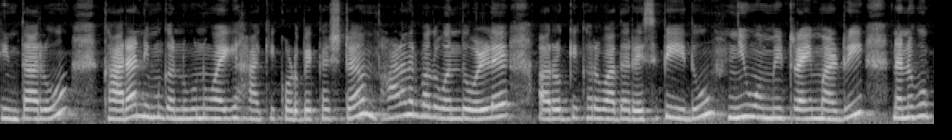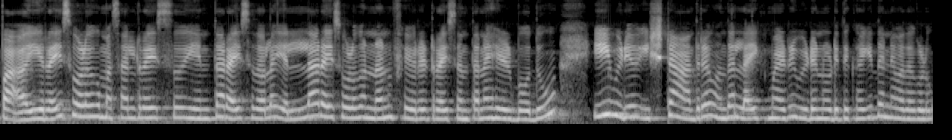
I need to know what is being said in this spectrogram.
ತಿಂತಾರು. ಖಾರ ನಿಮ್ಗೆ ಅನುಗುಣವಾಗಿ ಹಾಕಿ ಕೊಡಬೇಕಷ್ಟ. ಭಾಳ ಅಂದ್ರೆ ಬಂದು ಒಂದು ಒಳ್ಳೆ ಆರೋಗ್ಯಕರವಾದ ರೆಸಿಪಿ ಇದು. ನೀವು ಒಮ್ಮೆ ಟ್ರೈ ಮಾಡಿರಿ. ನನಗೂ ಪಾ, ಈ ರೈಸ್ ಒಳಗೆ ಮಸಾಲೆ ರೈಸ್ ಎಂಥ ರೈಸ್ ಅದಲ್ಲ, ಎಲ್ಲ ರೈಸ್ ಒಳಗೆ ನನ್ನ ಫೇವ್ರೆಟ್ ರೈಸ್ ಅಂತಲೇ ಹೇಳ್ಬೋದು. ಈ ವಿಡಿಯೋ ಇಷ್ಟ ಆದರೆ ಒಂದು ಲೈಕ್ ಮಾಡಿರಿ ವಿಡಿಯೋ ನೋಡಿದ್ದಕ್ಕಾಗಿ ಧನ್ಯವಾದಗಳು.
